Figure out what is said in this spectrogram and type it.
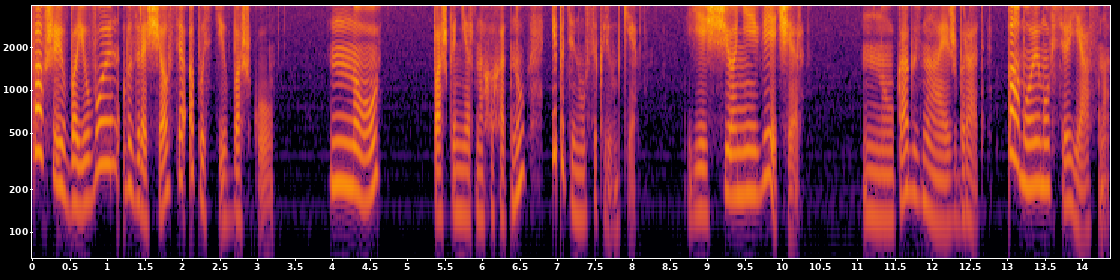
Павший в бою воин возвращался, опустив башку. «Ну?» Пашка нервно хохотнул и потянулся к рюмке. Еще не вечер. Ну, как знаешь, брат. По-моему, все ясно.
